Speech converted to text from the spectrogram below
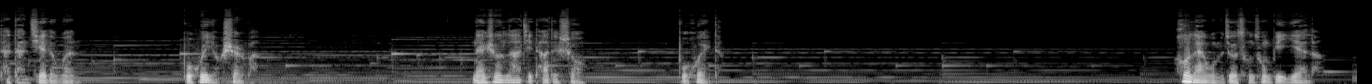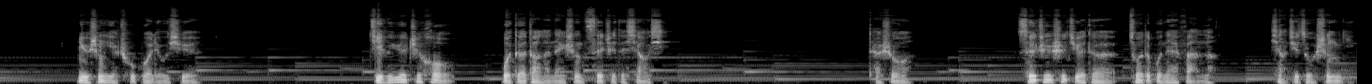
他胆怯地问：“不会有事儿吧？”男生拉起她的手：“不会的。”后来我们就匆匆毕业了，女生也出国留学。几个月之后，我得到了男生辞职的消息。他说。辞职是觉得做的不耐烦了，想去做生意。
